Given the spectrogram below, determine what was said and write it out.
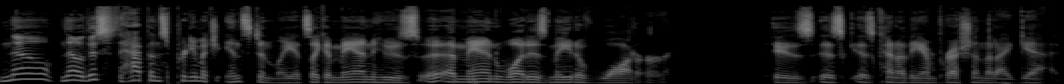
No, no, this happens pretty much instantly. It's like a man who's a man what is made of water is is is kind of the impression that I get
